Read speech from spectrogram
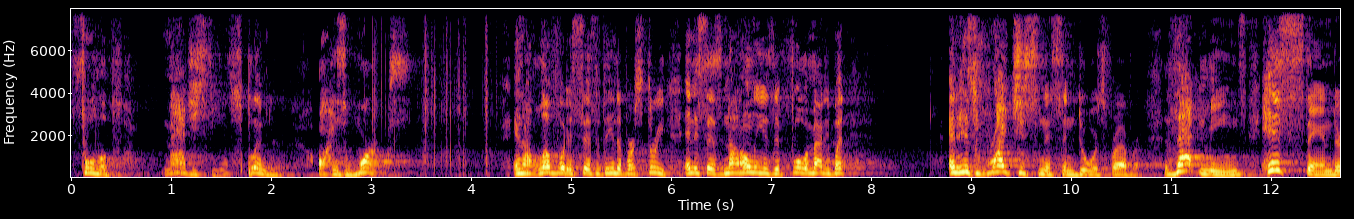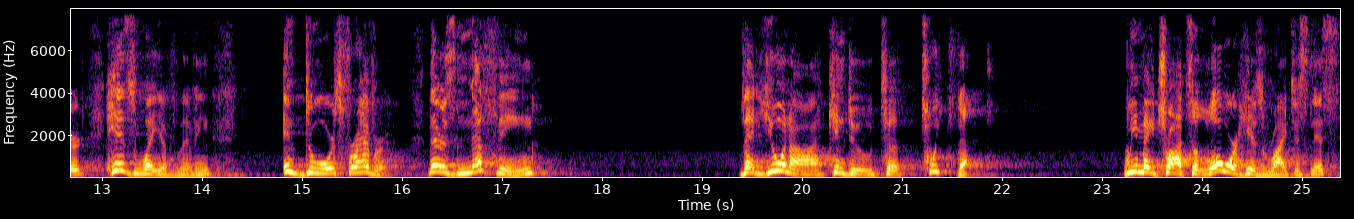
Full of majesty and splendor are his works and I love what it says at the end of verse 3. And it says, not only is it full of majesty, but and his righteousness endures forever. That means his standard, his way of living endures forever. There is nothing that you and I can do to tweak that. We may try to lower his righteousness,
